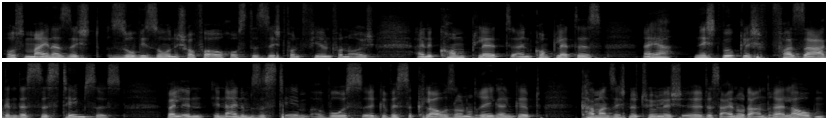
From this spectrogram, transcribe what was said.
aus meiner Sicht sowieso und ich hoffe auch aus der Sicht von vielen von euch eine komplett, ein komplettes, naja, nicht wirklich Versagen des Systems ist. Weil in, in einem System, wo es äh, gewisse Klauseln und Regeln gibt, kann man sich natürlich äh, das eine oder andere erlauben.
